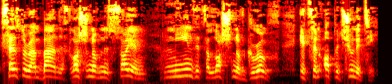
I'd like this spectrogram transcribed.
Says the Ramban, this Lashon of Nisayan means it's a Lashon of growth. It's an opportunity.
